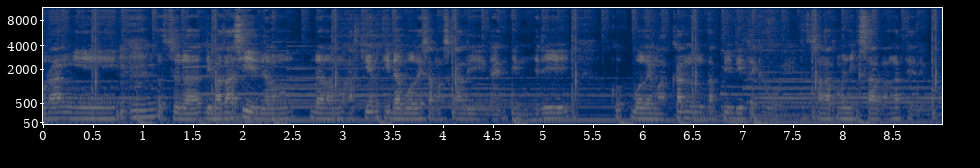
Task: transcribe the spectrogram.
dikurangi. Mm-mm. Terus sudah dibatasi dalam dalam artian tidak boleh sama sekali dine in. Jadi boleh makan tapi di take away. Itu sangat menyiksa banget ya di.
